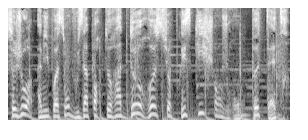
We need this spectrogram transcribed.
Ce jour, ami poisson, vous apportera d'heureuses surprises qui changeront peut-être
